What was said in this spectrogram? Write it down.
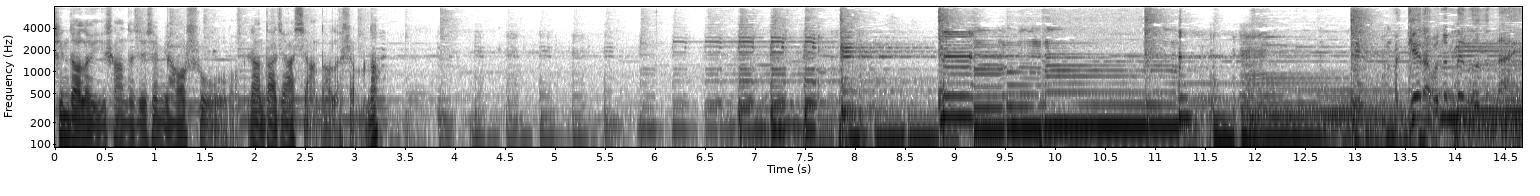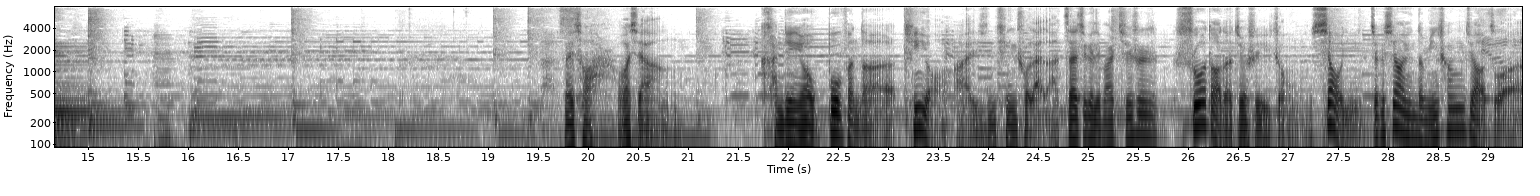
听到了以上的这些描述，让大家想到了什么呢？没错，我想肯定有部分的听友啊已经听出来了，在这个里边其实说到的就是一种效应，这个效应的名称叫做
